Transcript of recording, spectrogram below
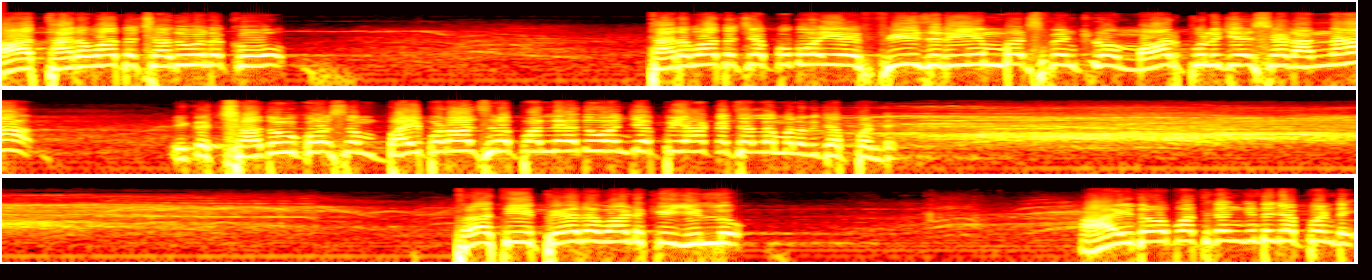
ఆ తర్వాత చదువులకు తర్వాత చెప్పబోయే ఫీజు రీయింబర్స్మెంట్లో మార్పులు చేశాడు అన్నా ఇక చదువు కోసం భయపడాల్సిన పని లేదు అని చెప్పి అక్క మనకు చెప్పండి. ప్రతి పేదవాడికి ఇల్లు. ఐదో పథకం కింద చెప్పండి.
